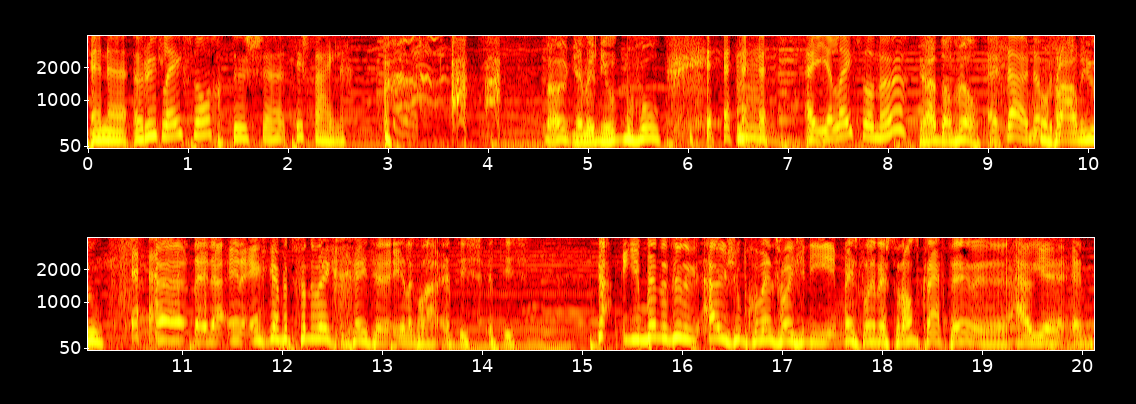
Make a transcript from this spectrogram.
En eh, Ruud leeft nog, dus eh, het is veilig. Nou, jij weet niet hoe ik me voel. Hey, je leeft dan, hè? Ja, dat wel. Eh, nou, dan Mevrouw Nieuw. Nee, nou, en- ik heb het van de week gegeten, eerlijk waar. Het is... Het is je bent natuurlijk uiensoep gewend zoals je die meestal in restaurants krijgt. Hè? Eh, uien en,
